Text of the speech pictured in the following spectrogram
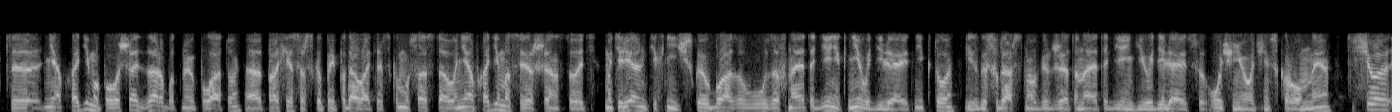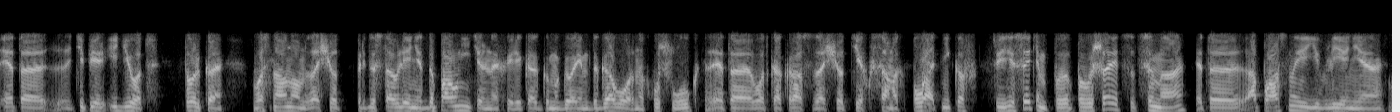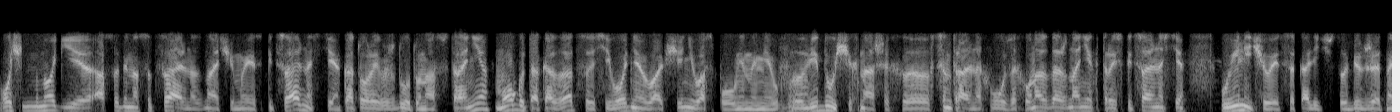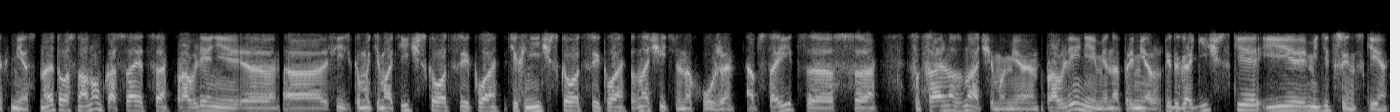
Необходимо повышать заработную плату э, профессорско-преподавательскому составу. Необходимо совершенствовать материально-техническую базу вузов. На это денег не выделяет никто. Из государственного бюджета на это деньги выделяются очень и очень скромные. Все это э, теперь идет только в основном за счет предоставления дополнительных или, как мы говорим, договорных услуг. Это вот как раз за счет тех самых платников, в связи с этим повышается цена. Это опасное явление. Очень многие, особенно социально значимые специальности, которые ждут у нас в стране, могут оказаться сегодня вообще невосполненными. В ведущих наших, э, в центральных вузах у нас даже на некоторые специальности увеличивается количество бюджетных мест. Но это в основном касается правлений э, э, физико-математического цикла, технического цикла, цикла значительно хуже обстоит э, с социально значимыми направлениями, например, педагогические и медицинские.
